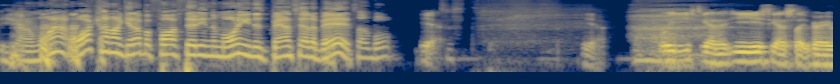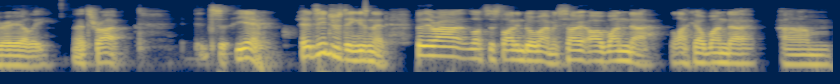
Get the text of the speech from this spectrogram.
going, why why can't I get up at five thirty in the morning and just bounce out of bed? It's like, well, Yeah. Yeah. Well, you used to go to you used to go to sleep very very early. That's right. It's yeah. It's interesting, isn't it? But there are lots of sliding door moments. So I wonder, like I wonder, um,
